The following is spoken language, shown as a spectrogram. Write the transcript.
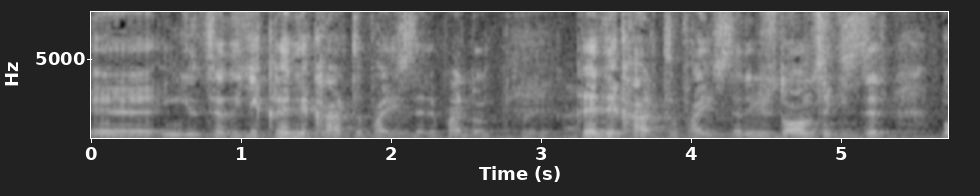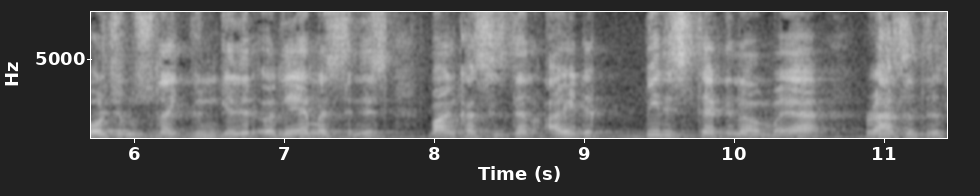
Ee, İngiltere'deki kredi kartı faizleri pardon kredi kartı faizleri yüzde 18'dir. Borcunuzu da gün gelir ödeyemezsiniz. Banka sizden aylık bir sterlin almaya razıdır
